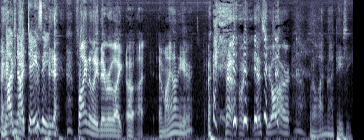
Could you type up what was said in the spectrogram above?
I'm not like- Daisy. Yeah. Finally, they were like, uh, I, "Am I on the air?" Like, yes, you are. Well, I'm not Daisy.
